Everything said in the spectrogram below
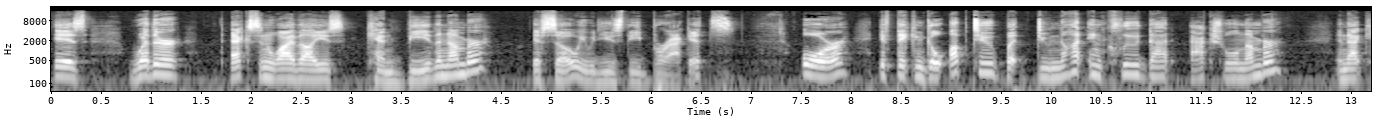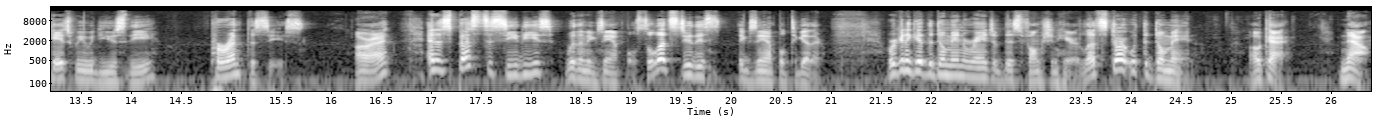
is whether x and y values can be the number. If so, we would use the brackets. Or if they can go up to but do not include that actual number, in that case we would use the parentheses. All right? And it's best to see these with an example. So let's do this example together. We're going to give the domain and range of this function here. Let's start with the domain. Okay. Now,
